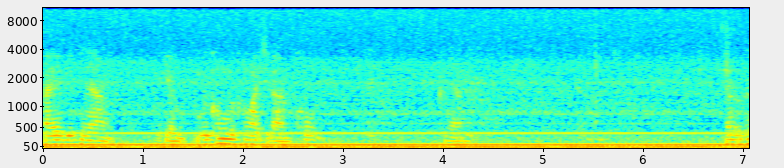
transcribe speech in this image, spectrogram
과육이 그냥 이게 물컹물컹하지가 않고 그냥 여기서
